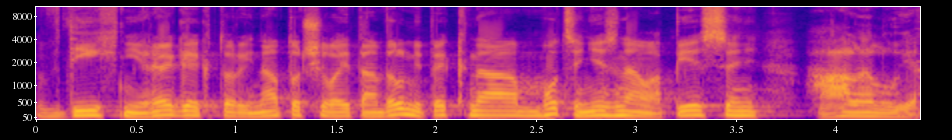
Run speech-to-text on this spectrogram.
Vdýchni reggae, ktorý natočil, je tam veľmi pekná, hoci neznáma pieseň Haleluja.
